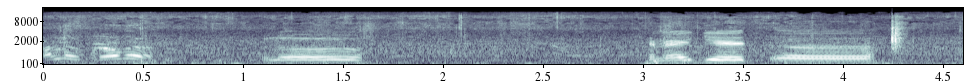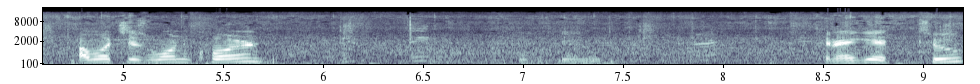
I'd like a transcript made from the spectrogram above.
Hello, brother. Hello. Can I get uh how much is one corn? 15. 15. Can I get two?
